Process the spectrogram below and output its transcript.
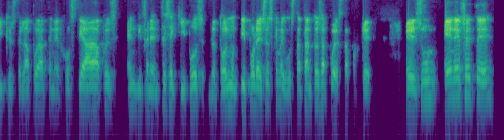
y que usted la pueda tener hosteada pues, en diferentes equipos de todo el mundo. Y por eso es que me gusta tanto esa apuesta, porque es un NFT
